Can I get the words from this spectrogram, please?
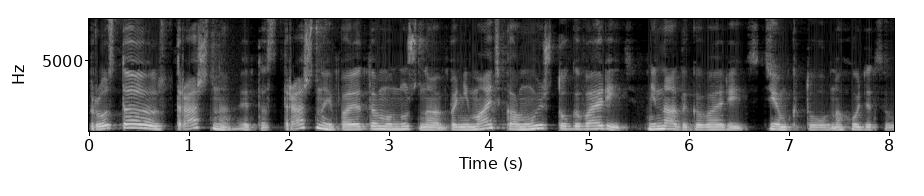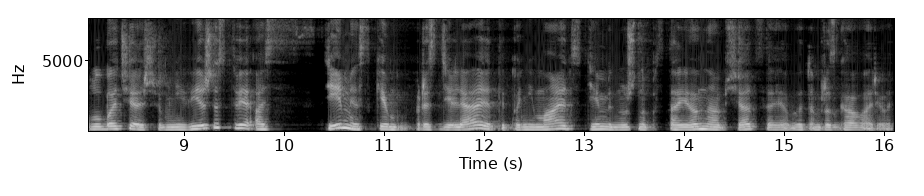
просто страшно, это страшно, и поэтому нужно понимать, кому и что говорить. Не надо говорить тем, кто находится в глубочайшем невежестве, а с теми, с кем разделяет и понимает, с теми нужно постоянно общаться и об этом разговаривать.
